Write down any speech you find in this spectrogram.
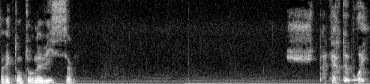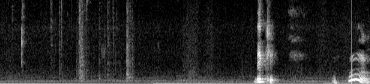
Avec ton tournevis. Faire de bruit. Des clés. Hmm.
